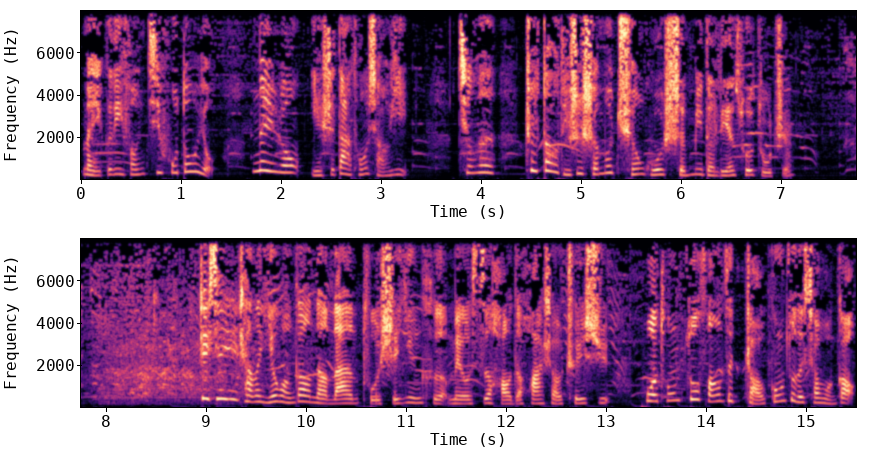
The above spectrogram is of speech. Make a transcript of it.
每个地方几乎都有，内容也是大同小异。请问这到底是什么全国神秘的连锁组织？这些日常的野广告呢，完朴实硬核，没有丝毫的花哨吹嘘。伙同租房子、找工作的小广告，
